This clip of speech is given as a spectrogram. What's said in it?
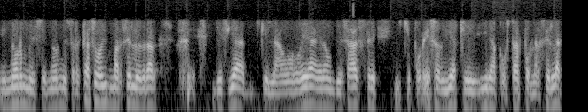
enormes, enormes fracasos. Hoy Marcelo Ebrard decía que la OEA era un desastre y que por eso había que ir a apostar por la CELAC.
